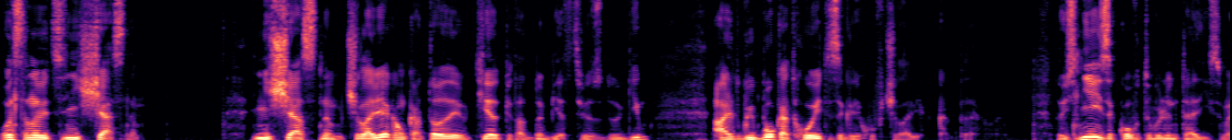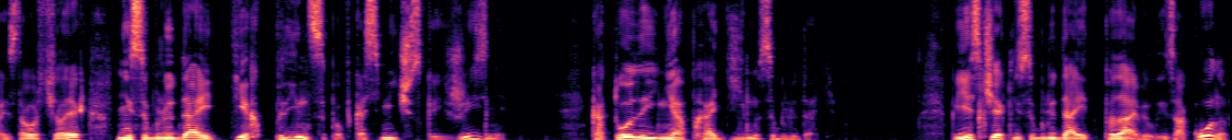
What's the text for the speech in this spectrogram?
он становится несчастным. Несчастным человеком, который терпит одно бедствие с другим, а Бог отходит из-за грехов человека. То есть не из-за какого-то волюнтаризма, а из-за того, что человек не соблюдает тех принципов космической жизни, которые необходимо соблюдать. Если человек не соблюдает правил и законов,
